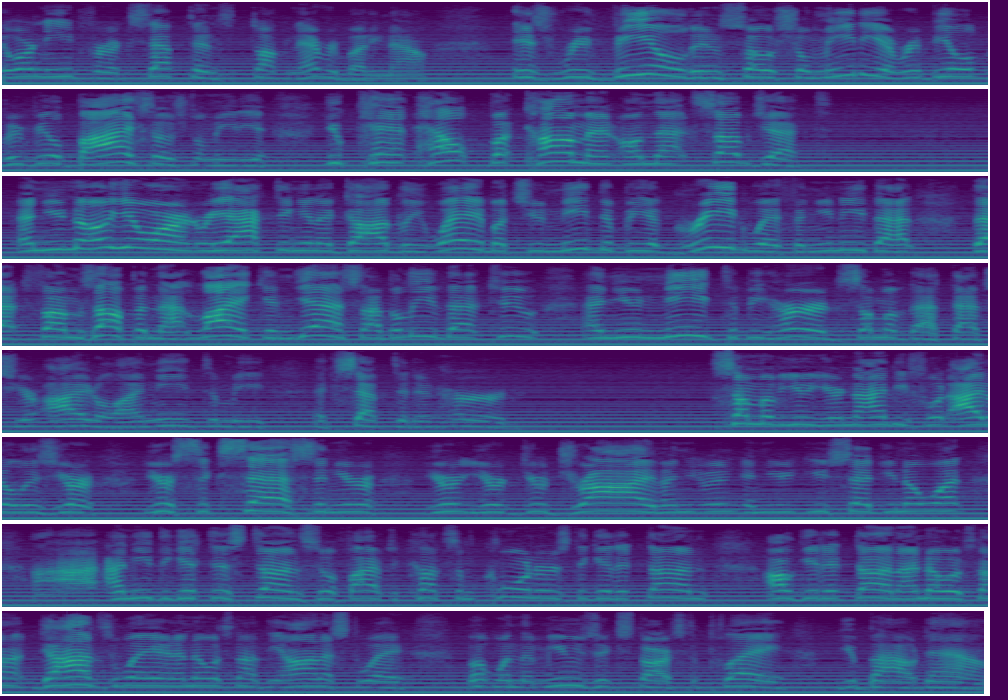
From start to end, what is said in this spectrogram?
your need for acceptance, I'm talking to everybody now, is revealed in social media, revealed, revealed by social media. You can't help but comment on that subject. And you know you aren't reacting in a godly way, but you need to be agreed with, and you need that, that thumbs up and that like. And yes, I believe that too. And you need to be heard. Some of that, that's your idol. I need to be accepted and heard. Some of you, your 90 foot idol is your, your success and your, your, your, your drive. And, you, and you, you said, you know what? I, I need to get this done. So if I have to cut some corners to get it done, I'll get it done. I know it's not God's way and I know it's not the honest way. But when the music starts to play, you bow down.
